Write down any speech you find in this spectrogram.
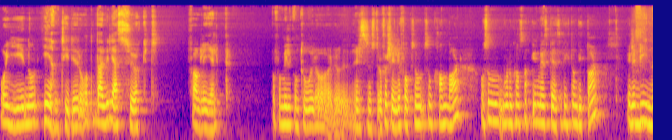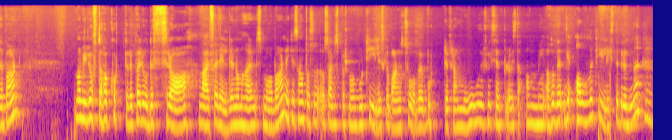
å gi noen entydige råd. Der ville jeg søkt faglig hjelp på familiekontor og helsesøster og forskjellige folk som, som kan barn, og som, hvor du kan snakke mer spesifikt om ditt barn eller dine barn. Man vil jo ofte ha kortere perioder fra hver forelder når man har små barn. ikke sant? Og så, er det spørsmål om hvor tidlig skal barnet sove borte fra mor, f.eks. Og hvis det er amming altså det, De aller tidligste bruddene, mm.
